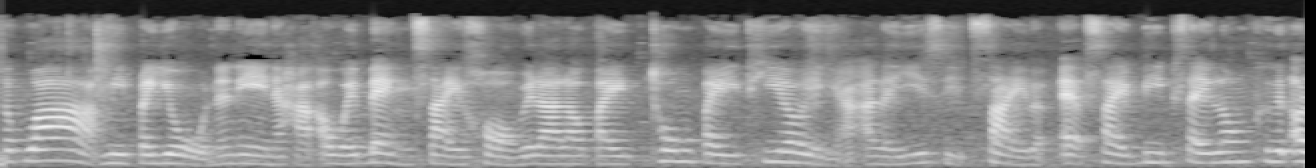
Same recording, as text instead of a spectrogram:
เรียกว่ามีประโยชน์นั่นเองนะคะ เอาไว้แบ่งใส่ของเวลาเราไปท่องไปเที่ยวอย่างเงี้ยอะไร20 ใส่แบบแอบใส่บีบใส่รองพื้นเอา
